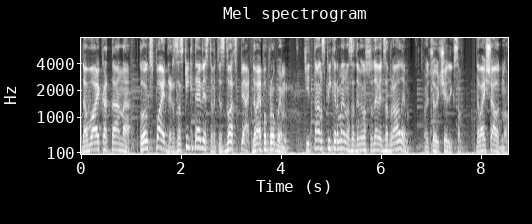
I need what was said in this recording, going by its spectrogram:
Давай, катана. Клок Спайдер, за скільки тебе виставити? З 25. Давай попробуємо. Титан Спікермена за 99 забрали. Оцього челікса. Давай ще одного.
